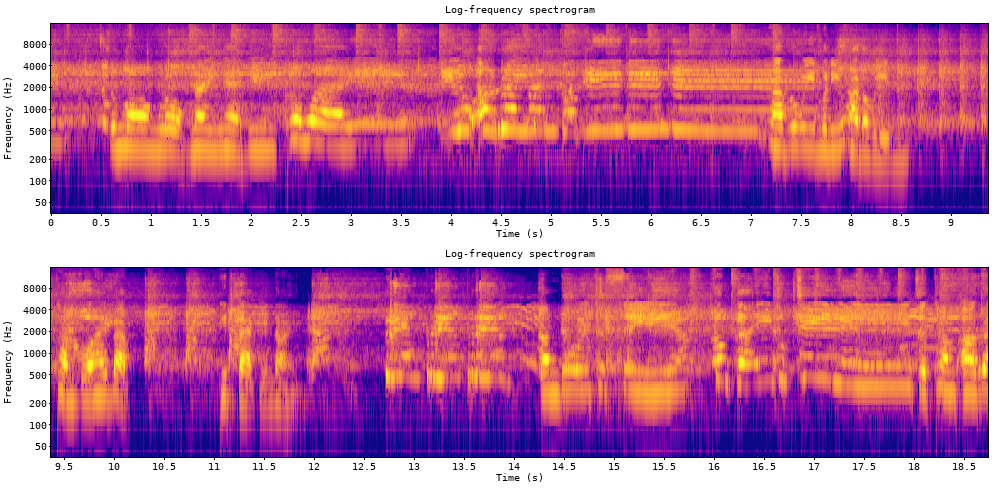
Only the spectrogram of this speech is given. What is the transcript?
ๆจะมองโลกในแง่ดีเข้าไว้เดี๋ยวอะไรมันก็ดีดีดีฮาโลวีนวันนี้ฮาโลวีนทำตัวให้แบบผิดแปลกนิดหน่อยเปรียงเปรียงเปรียงตามด้วยทุกเสีต้องไกลทุกที่ จะทำอะไร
